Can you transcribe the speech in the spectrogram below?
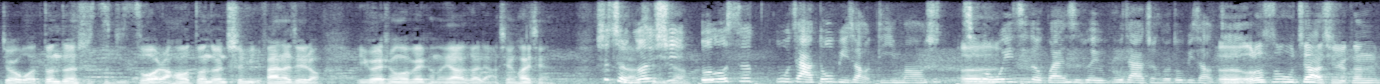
就是我顿顿是自己做，然后顿顿吃米饭的这种，一个月生活费可能要个两千块钱。是整个是俄罗斯物价都比较低吗？是呃金融危机的关系，所以物价整个都比较低。呃，俄罗斯物价其实跟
